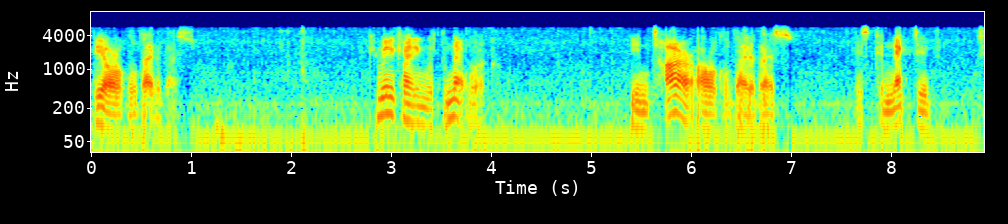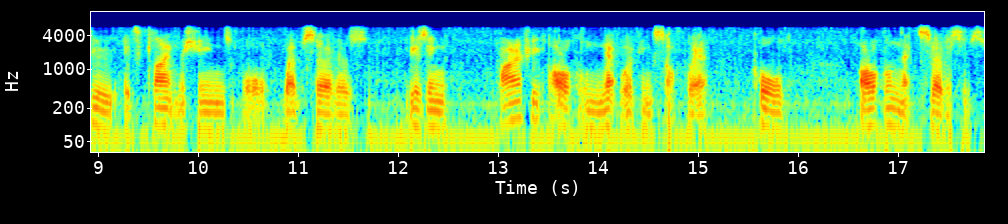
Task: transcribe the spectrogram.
the Oracle database. Communicating with the network. The entire Oracle database is connected to its client machines or web servers using proprietary Oracle networking software called Oracle Net Services.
